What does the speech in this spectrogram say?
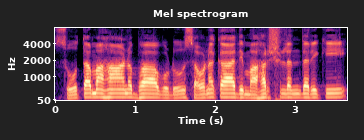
సూతమహానుభావుడు సౌనకాది మహర్షులందరికీ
